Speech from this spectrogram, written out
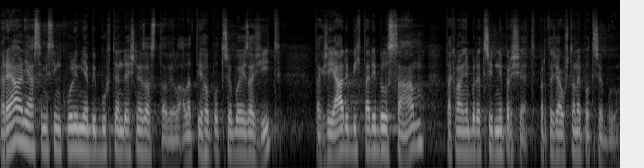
Reálně já si myslím, kvůli mě by Bůh ten dešť nezastavil, ale ty ho potřebuješ zažít, takže já, kdybych tady byl sám, tak na mě bude tři dny pršet, protože já už to nepotřebuju.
